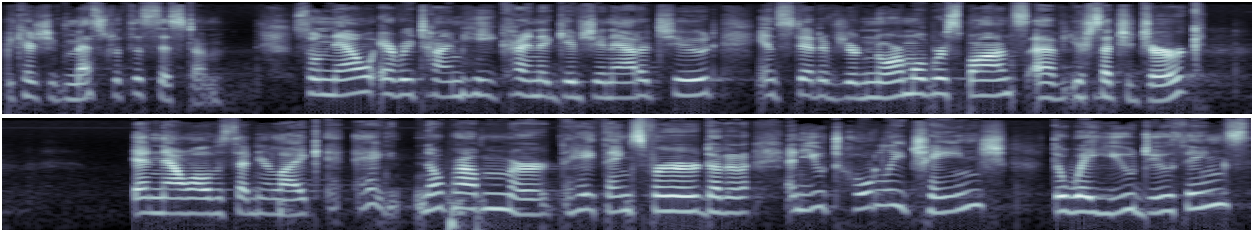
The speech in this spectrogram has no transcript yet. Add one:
because you've messed with the system so now every time he kind of gives you an attitude, instead of your normal response of you're such a jerk, and now all of a sudden you're like, hey, no problem, or hey, thanks for da da da, and you totally change the way you do things,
